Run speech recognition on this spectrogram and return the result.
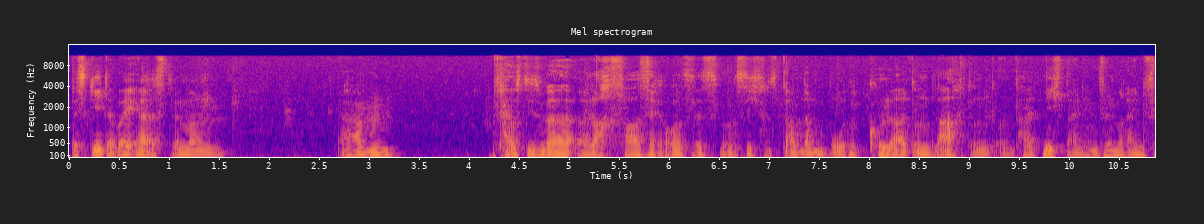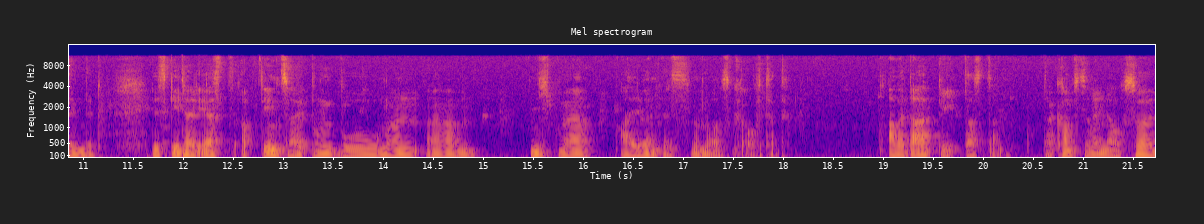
Das geht aber erst, wenn man ähm, aus dieser Lachphase raus ist, wo man sich so da und am Boden kullert und lacht und, und halt nicht in den Film reinfindet. Das geht halt erst ab dem Zeitpunkt, wo man ähm, nicht mehr albern ist, wenn man was geraucht hat. Aber da geht das dann. Da kommst du dann auch so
